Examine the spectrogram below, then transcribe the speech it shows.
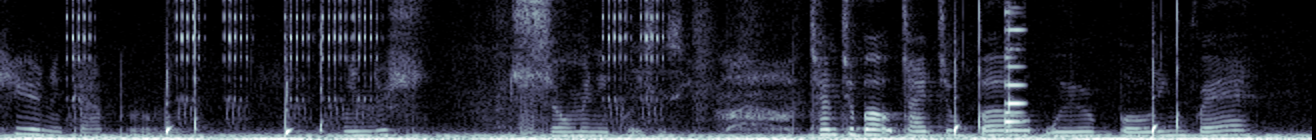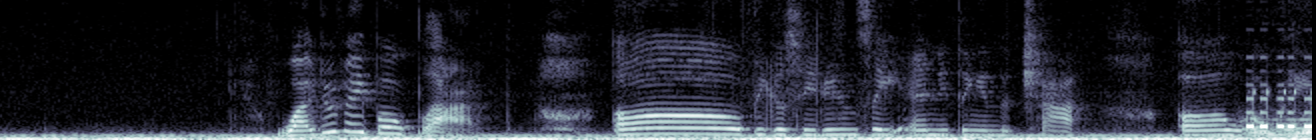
I don't see any gap room. I mean, there's so many places here. time to boat, time to boat. We're boating red. Why do they boat black? Oh, because he didn't say anything in the chat. Oh, okay, okay.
